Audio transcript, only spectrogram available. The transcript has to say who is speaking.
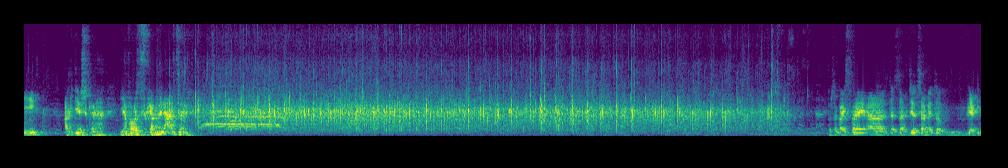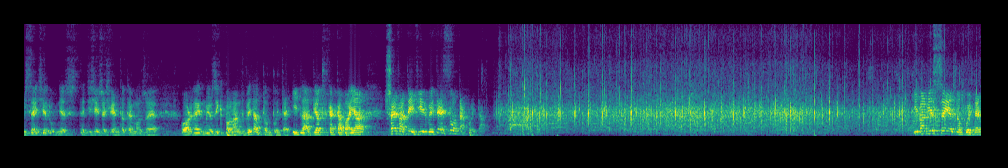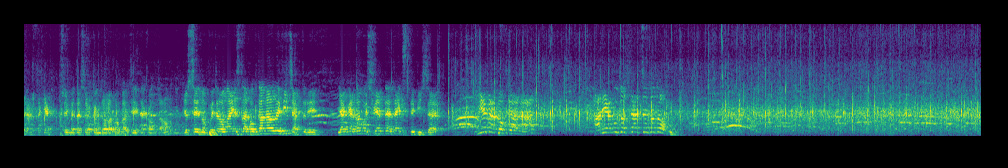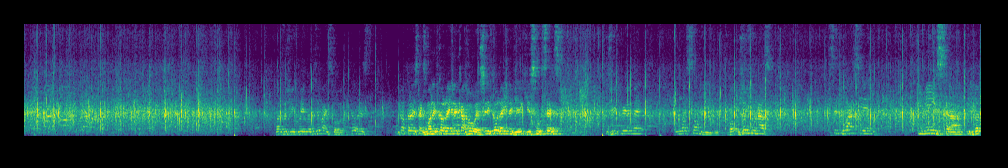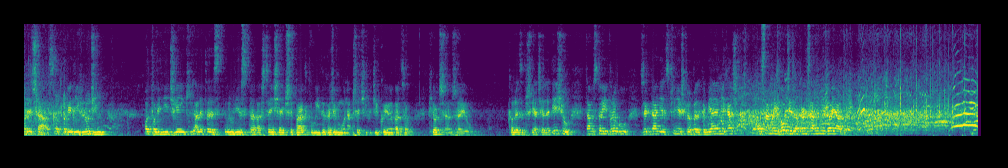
Speaker 1: pani Agnieszka Jaworska-Menadżer. Proszę Państwa, a też zawdzięczamy to w jakimś sensie również te dzisiejsze święto temu, że Warner Music Poland wydał tą płytę. I dla Piotrka Kabaja, szefa tej firmy, też złota płyta. I mam jeszcze jedną płytę, teraz tak jak przyjmę też rock'n'rollową bardziej taką tą. Jeszcze jedną płytę, ona jest dla Bogdana Olewicza, który jak wiadomo świetne teksty pisze. Nie ma Bogdana, ale ja mu dostarczę do domu.
Speaker 2: Bardzo dziękujemy. Drodzy Państwo, to jest, no to jest tak zwany kolejny KWS, czyli kolejny wielki sukces. Dziękujemy losowi, bo rzucił nas w sytuację i miejsca i w dobry czas, odpowiednich ludzi, odpowiednie dźwięki, ale to jest również sprawa szczęścia i przypadku i wychodzimy mu naprzeciw. Dziękujemy bardzo Piotrze, Andrzeju, koledzy, przyjaciele. Wiesiu, tam stoi w rogu Jack Daniels, przynieś kropelkę. Miałem jechać o samej wodzie do końca, nie dojadę.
